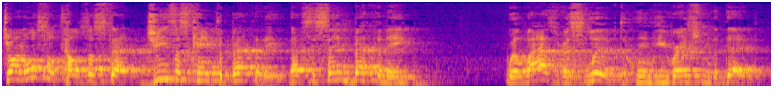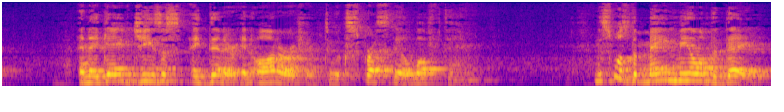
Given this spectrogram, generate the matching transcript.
John also tells us that Jesus came to Bethany. That's the same Bethany where Lazarus lived, whom he raised from the dead. And they gave Jesus a dinner in honor of him to express their love to him. This was the main meal of the day.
